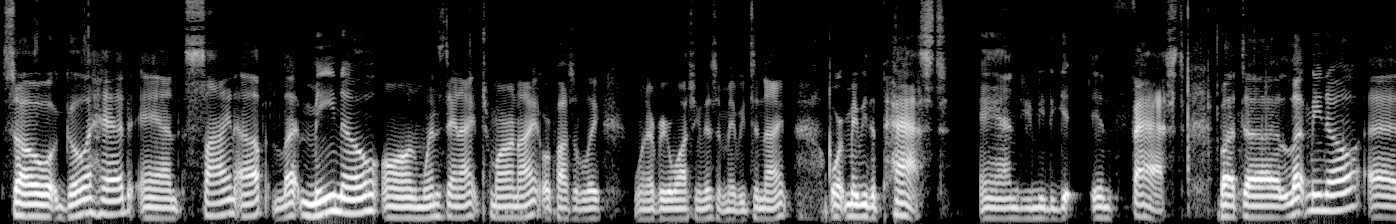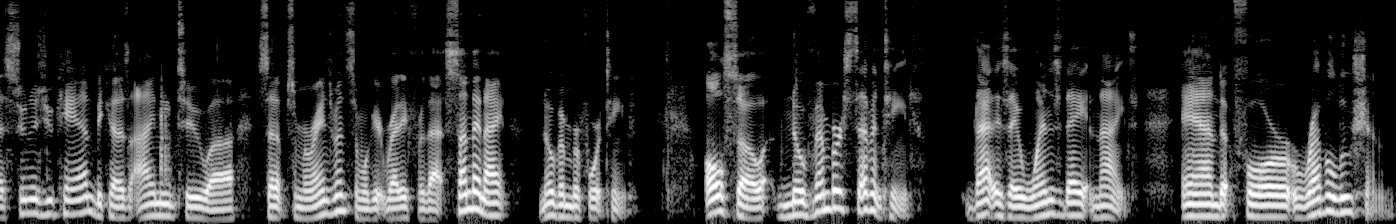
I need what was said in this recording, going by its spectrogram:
So go ahead and sign up. Let me know on Wednesday night, tomorrow night, or possibly whenever you're watching this, it may be tonight, or it may be the past and you need to get in fast. But uh, let me know as soon as you can because I need to uh, set up some arrangements and we'll get ready for that Sunday night, November 14th. Also, November 17th, that is a Wednesday night. And for Revolution,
